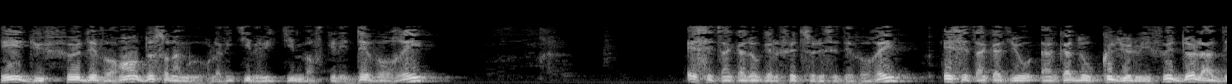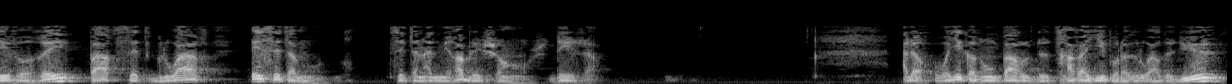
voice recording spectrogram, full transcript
et du feu dévorant de son amour. La victime est victime parce qu'elle est dévorée, et c'est un cadeau qu'elle fait de se laisser dévorer, et c'est un cadeau, que Dieu lui fait de la dévorer par cette gloire et cet amour. C'est un admirable échange, déjà. Alors, vous voyez, quand on parle de travailler pour la gloire de Dieu,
